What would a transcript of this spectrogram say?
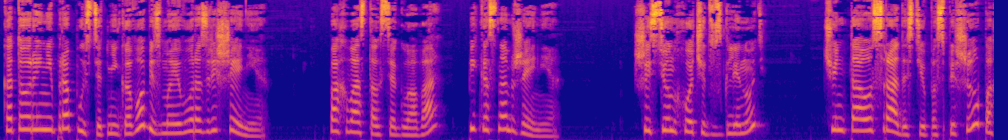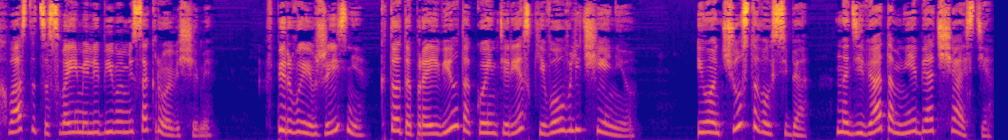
которые не пропустят никого без моего разрешения. Похвастался глава пика Шисюн хочет взглянуть? Чуньтао с радостью поспешил похвастаться своими любимыми сокровищами. Впервые в жизни кто-то проявил такой интерес к его увлечению, и он чувствовал себя на девятом небе от счастья.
